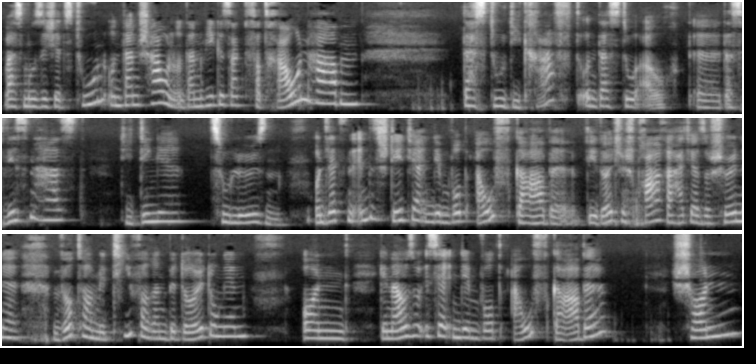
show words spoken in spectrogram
was muss ich jetzt tun und dann schauen und dann, wie gesagt, Vertrauen haben, dass du die Kraft und dass du auch äh, das Wissen hast, die Dinge zu lösen. Und letzten Endes steht ja in dem Wort Aufgabe. Die deutsche Sprache hat ja so schöne Wörter mit tieferen Bedeutungen. Und genauso ist ja in dem Wort Aufgabe schon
